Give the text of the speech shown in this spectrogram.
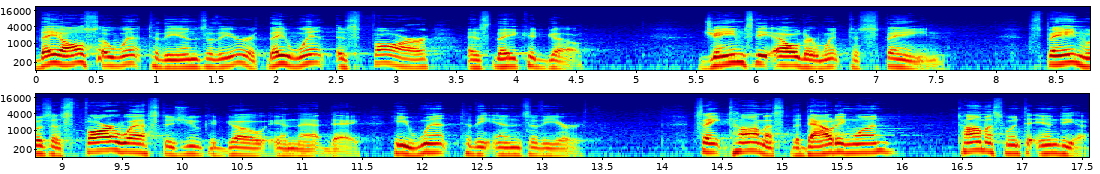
they also went to the ends of the earth. They went as far as they could go. James the elder went to Spain. Spain was as far west as you could go in that day. He went to the ends of the earth. St. Thomas, the doubting one, Thomas went to India.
